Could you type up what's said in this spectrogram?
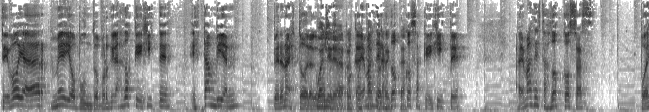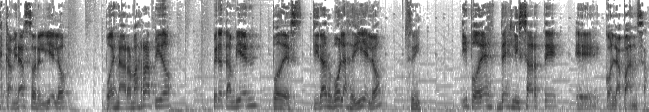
te voy a dar medio punto, porque las dos que dijiste están bien, pero no es todo lo que ¿Cuál puedes era la hacer. Porque además de las dos cosas que dijiste, además de estas dos cosas, podés caminar sobre el hielo, podés nadar más rápido, pero también podés tirar bolas de hielo Sí. y podés deslizarte eh, con la panza.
